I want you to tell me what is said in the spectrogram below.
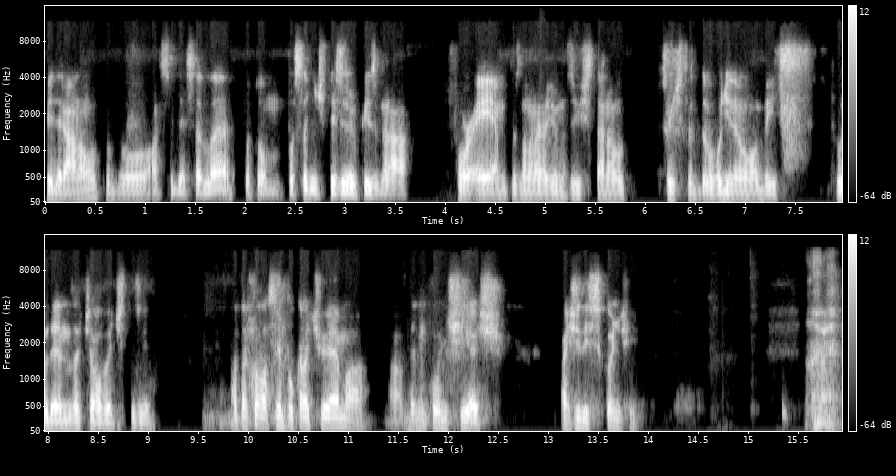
5 ráno, to bylo asi 10 let, potom poslední čtyři roky jsme na 4 AM, to znamená, že musíš stanout 3 čtvrtou hodinou, aby tvůj den začal ve čtyři. A takhle vlastně pokračujeme a, a den končí, až, až když skončí.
